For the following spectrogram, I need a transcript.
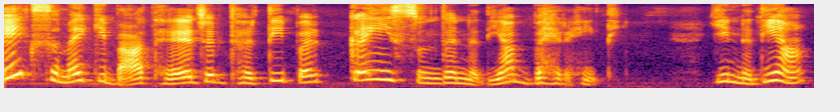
एक समय की बात है जब धरती पर कई सुंदर नदियाँ बह रही थी। ये नदियाँ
